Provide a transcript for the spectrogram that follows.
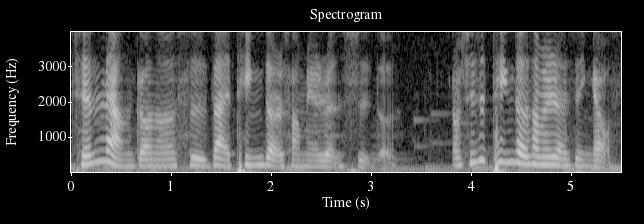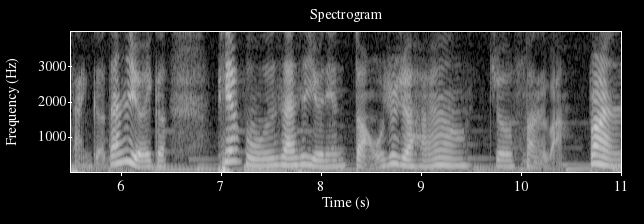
前两个呢是在 Tinder 上面认识的，哦，其实 Tinder 上面认识应该有三个，但是有一个篇幅实在是有点短，我就觉得好像就算了吧，不然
